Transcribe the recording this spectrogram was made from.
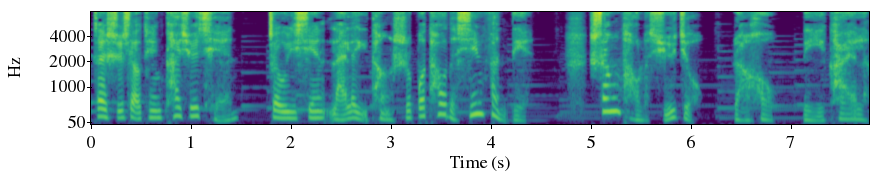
在石小天开学前，周一仙来了一趟石波涛的新饭店，商讨了许久，然后离开了。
